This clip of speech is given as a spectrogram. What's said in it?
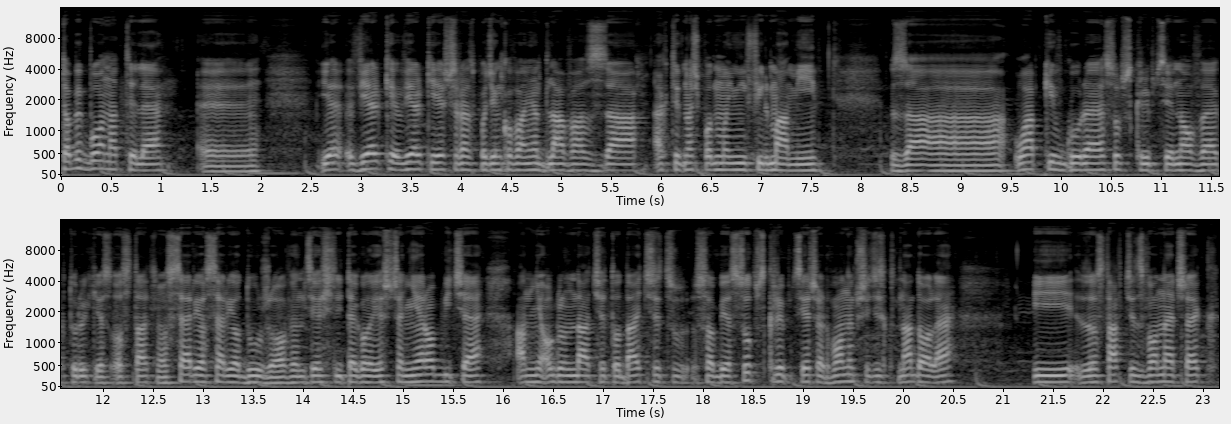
to by było na tyle. Yy, wielkie, wielkie jeszcze raz podziękowania dla Was za aktywność pod moimi filmami, za łapki w górę, subskrypcje nowe, których jest ostatnio serio, serio dużo, więc jeśli tego jeszcze nie robicie, a mnie oglądacie, to dajcie sobie subskrypcję, czerwony przycisk na dole i zostawcie dzwoneczek,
